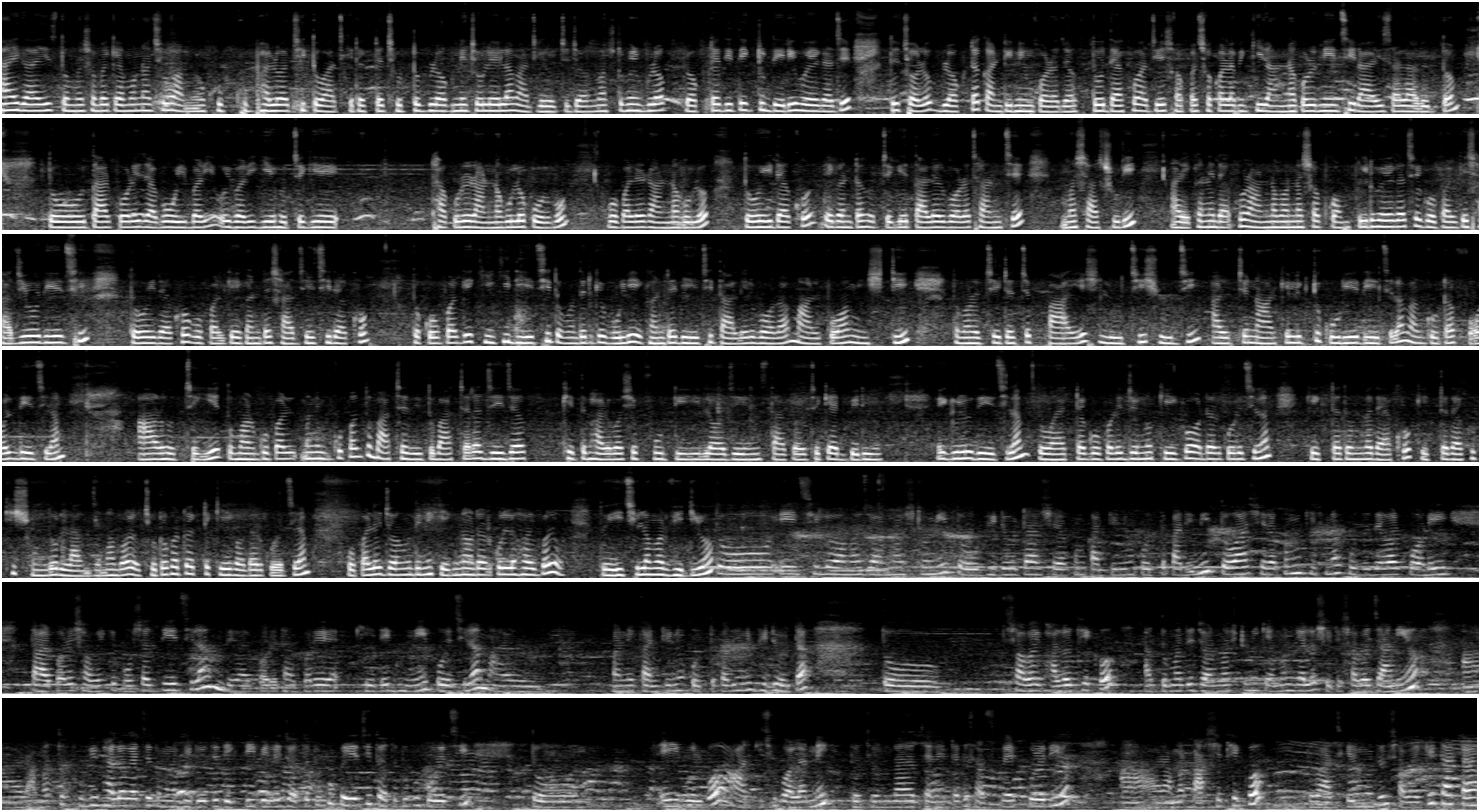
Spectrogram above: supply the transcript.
Hi guys তোমরা সবাই কেমন আছো? আমিও খুব খুব ভালো আছি। তো আজকের একটা ছোট্ট ব্লগ নিয়ে চলে এলাম। আজকের হচ্ছে জন্মাষ্টমীর ব্লগ ব্লগটা দিতে একটু দেরি হয়ে গেছে। তো চলো ব্লগটা কন্টিনিউ করা যাক। তো দেখো, আজকে সকাল সকাল আমি কি রান্না করে নিয়েছি? রাইস আর আলুর দম তো তারপরে যাব ওই বাড়ি। ওই বাড়ি গিয়ে হচ্ছে গিয়ে ঠাকুরের রান্নাগুলো করব, গোপালের রান্নাগুলো। তো এই দেখো, এখানটা হচ্ছে গিয়ে তালের বড়া ছানছে আমার শাশুড়ি। আর এখানে দেখো রান্না বান্না সব কমপ্লিট হয়ে গেছে, গোপালকে সাজিয়েও দিয়েছি। তো ওই দেখো, গোপালকে এখানটায় সাজিয়েছি, দেখো। তো গোপালকে কি কি দিয়েছি তোমাদেরকে বলি, এখানটায় দিয়েছি তালের বড়া, মালপোয়া, মিষ্টি, তোমার হচ্ছে এটা হচ্ছে পায়েস, লুচি, সুজি, আর হচ্ছে নারকেল একটু কুড়িয়ে দিয়েছিলাম, আর গোটা ফল দিয়েছিলাম। আর হচ্ছে গিয়ে তোমার গোপাল মানে গোপাল তো বাচ্চাদের তো বাচ্চারা যে যা খেতে ভালোবাসে ফ্রুটি লজেন্স তারপর হচ্ছে ক্যাডবেরি এগুলো দিয়েছিলাম। তো একটা গোপালের জন্য কেকও অর্ডার করেছিলাম। কেকটা তোমরা দেখো। কেকটা দেখো কি সুন্দর লাগছে না বলো? ছোটোখাটো একটা কেক অর্ডার করেছিলাম। গোপালের জন্মদিনে কেক না অর্ডার করলে হয় বলো? তো এই ছিল আমার ভিডিও তো এই ছিল আমার জন্মাষ্টমী। তো ভিডিওটা সেরকম কন্টিনিউ করতে পারিনি। তো আর সেরকম কিছু না, পুজো দেওয়ার পরেই তারপরে সবাইকে প্রসাদ দিয়েছিলাম। দেওয়ার পরে তারপরে খেয়ে দিয়ে ঘুমিয়েই পড়েছিলাম। আর মানে কন্টিনিউ করতে পারিনি ভিডিওটা তো সবাই ভালো থেকো। আর তোমাদের জন্মাষ্টমী কেমন গেল সেটা সবাই জানিও। আর আমার তো খুবই ভালো গেছে, তোমরা ভিডিওতে দেখতেই পেলে। যতটুকু পেয়েছি ততটুকু করেছি। তো এই বলব, আর কিছু বলার নেই। তো তোমরা চ্যানেলটাকে সাবস্ক্রাইব করে দিও। আর আমার পাশে থেকো। তো আজকের মতন সবাইকে টাটা।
